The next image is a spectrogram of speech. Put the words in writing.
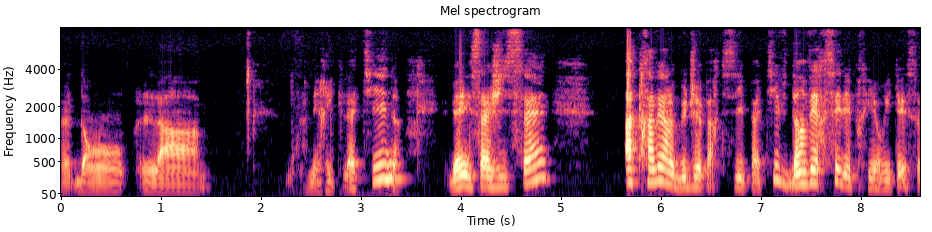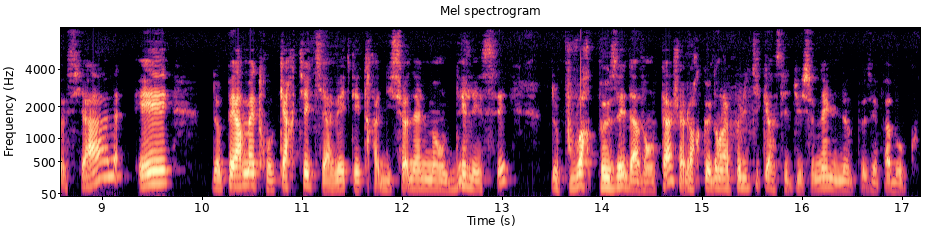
euh, dans la l'Amérique latine. Eh bien, il s'agissait, à travers le budget participatif, d'inverser les priorités sociales et de permettre aux quartiers qui avaient été traditionnellement délaissés de pouvoir peser davantage, alors que dans la politique institutionnelle, ils ne pesaient pas beaucoup.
